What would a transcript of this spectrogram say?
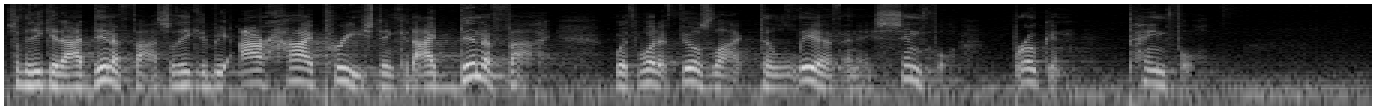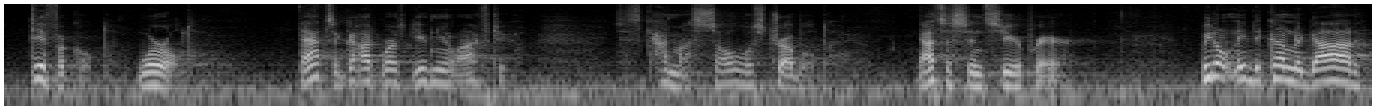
So that he could identify, so that he could be our high priest and could identify with what it feels like to live in a sinful, broken, painful, difficult world. That's a God worth giving your life to. Says, God, my soul is troubled. That's a sincere prayer. We don't need to come to God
